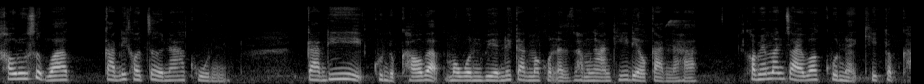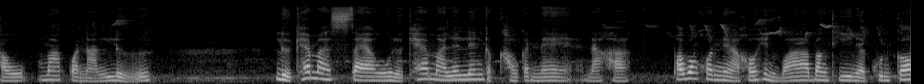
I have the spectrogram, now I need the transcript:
เขารู้สึกว่าการที่เขาเจอหน้าคุณ การที่คุณกับเขาแบบมาวนเวียนด้วยกันบางคนอาจจะทำงานที่เดียวกันนะคะ เขาไม่มั่นใจว่าคุณเนี่ยคิดกับเขามากกว่านั้นหรือ หรือแค่มาแซวหรือแค่มาเล่นๆกับเขากันแน่นะคะ เพราะบางคนเนี่ยเขาเห็นว่าบางทีเนี่ยคุณก็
